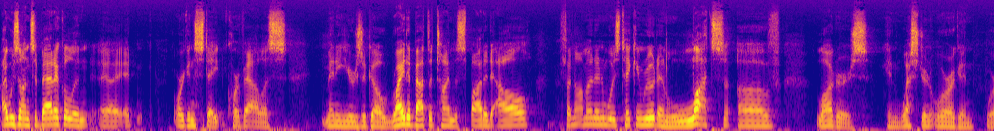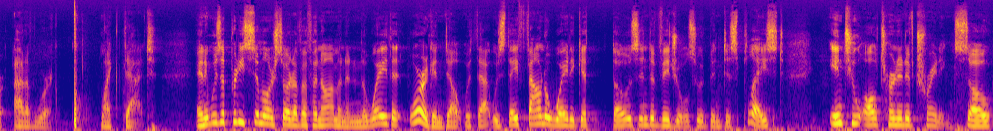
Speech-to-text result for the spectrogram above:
I was on sabbatical in, uh, at Oregon State, Corvallis, many years ago, right about the time the spotted owl phenomenon was taking root, and lots of loggers in western Oregon were out of work like that. And it was a pretty similar sort of a phenomenon. And the way that Oregon dealt with that was they found a way to get those individuals who had been displaced into alternative training. So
